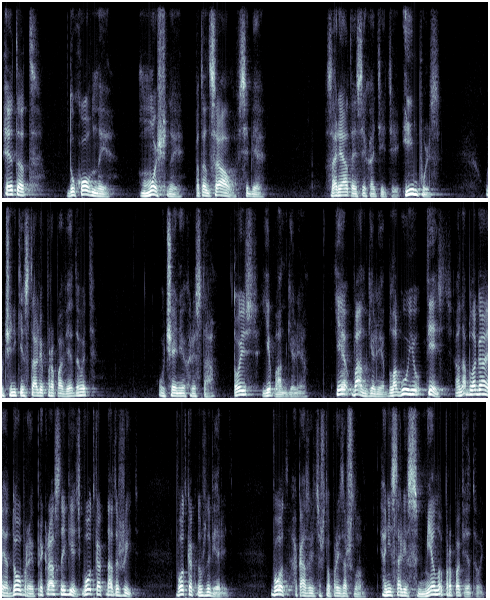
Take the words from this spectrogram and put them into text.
этот духовный, мощный потенциал в себе, заряд, если хотите, импульс, ученики стали проповедовать учение Христа, то есть Евангелие. Евангелие, благую весть. Она благая, добрая, прекрасная весть. Вот как надо жить. Вот как нужно верить. Вот, оказывается, что произошло. И они стали смело проповедовать.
